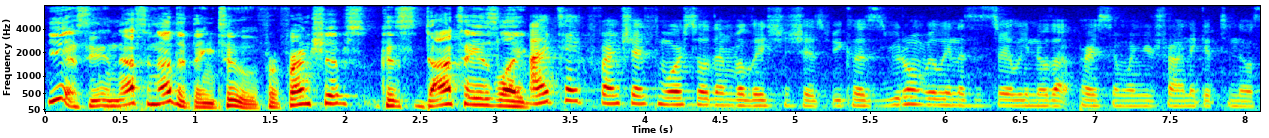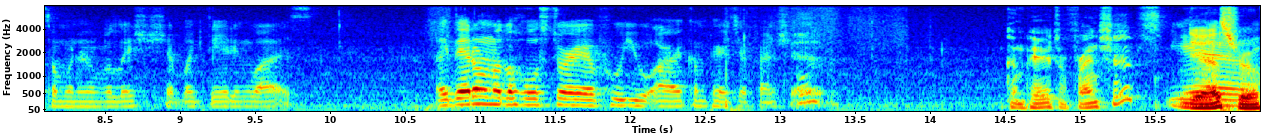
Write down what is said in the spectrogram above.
Yeah, see, and that's another thing too for friendships because Dante is like I take friendships more so than relationships because you don't really necessarily know that person when you're trying to get to know someone in a relationship, like dating wise. Like they don't know the whole story of who you are compared to friendship. compared to friendships. yeah, that's true.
